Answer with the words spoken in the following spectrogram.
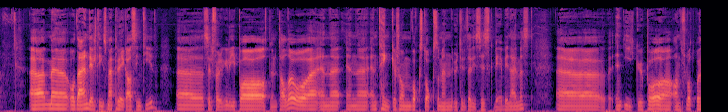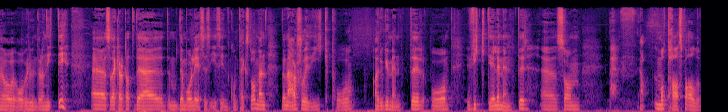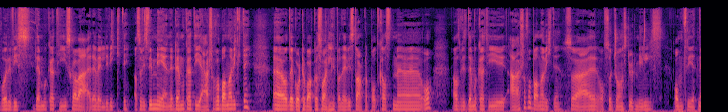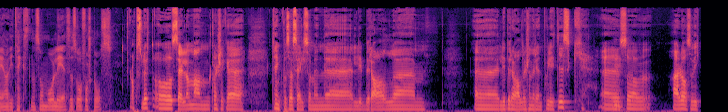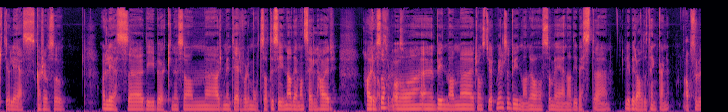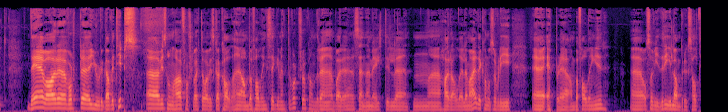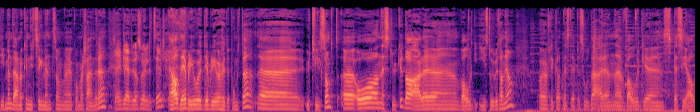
uh, med, og det er en del ting som er prega av sin tid. Eh, selvfølgelig på 1800-tallet, og en, en, en tenker som vokste opp som en utilitaristisk baby, nærmest. Eh, en IQ på anslått på over 190. Eh, så det er klart at det, det må leses i sin kontekst òg, men den er så rik på argumenter og viktige elementer eh, som ja, må tas på alvor hvis demokrati skal være veldig viktig. Altså Hvis vi mener demokrati er så forbanna viktig, eh, og det går tilbake og svarer litt på det vi starta podkasten med òg, at hvis demokrati er så forbanna viktig, så er også John Stuart Mills om friheten en av de tekstene som må leses og forstås. Absolutt. Og selv om man kanskje ikke tenker på seg selv som en eh, liberal eh, eh, Liberaler sånn rent politisk, eh, Mm. så er det også viktig å lese Kanskje også å lese de bøkene som eh, argumenterer for det motsatte synet av det man selv har, har også. Absolutt. Og eh, begynner man med John Stuart Mill, så begynner man jo også med en av de beste liberale tenkerne. Absolutt. Det var eh, vårt julegavetips. Eh, hvis noen har forslag til hva vi skal kalle anbefalingssegmentet vårt, så kan dere bare sende en mail til enten Harald eller meg. Det kan også bli eh, epleanbefalinger eh, osv. i Landbrukshalvtimen. Det er nok et nytt segment som eh, kommer seinere. Det gleder vi oss veldig til. Ja, det blir jo, det blir jo høydepunktet. eh, utvilsomt. Eh, og neste uke, da er det valg i Storbritannia. Og slik at neste episode er en eh, valgspesial.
